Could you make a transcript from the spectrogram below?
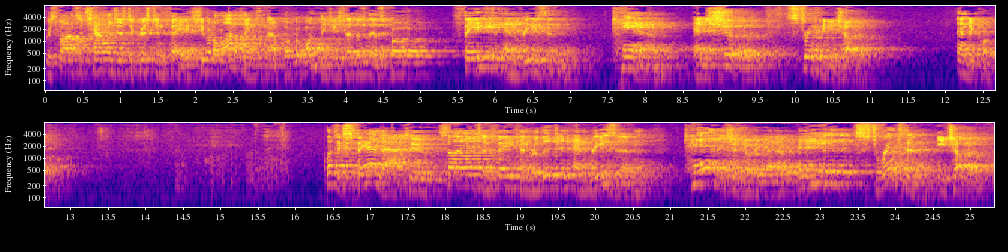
responds to challenges to Christian faith. She wrote a lot of things in that book, but one thing she said was this, quote, faith and reason can and should strengthen each other. End of quote. Let's expand that to science and faith and religion and reason can and should go together and even strengthen each other.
